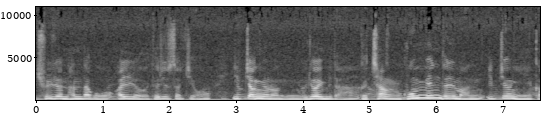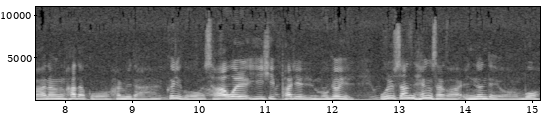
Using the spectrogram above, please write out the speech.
출연한다고 알려드렸었죠. 입장료는 무료입니다. 거창 군민들만 입장이 가능하다고 합니다. 그리고 4월 28일 목요일 울산 행사가 있는데요. 뭐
